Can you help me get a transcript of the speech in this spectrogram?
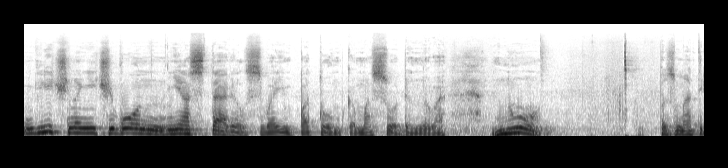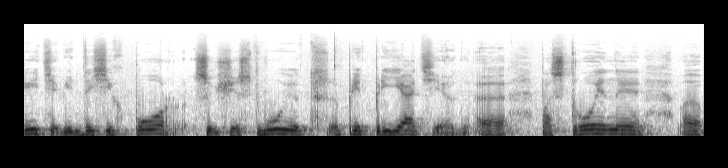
лично ничего он не оставил своим потомкам особенного. Но Посмотрите, ведь до сих пор существуют предприятия, э, построенные э,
